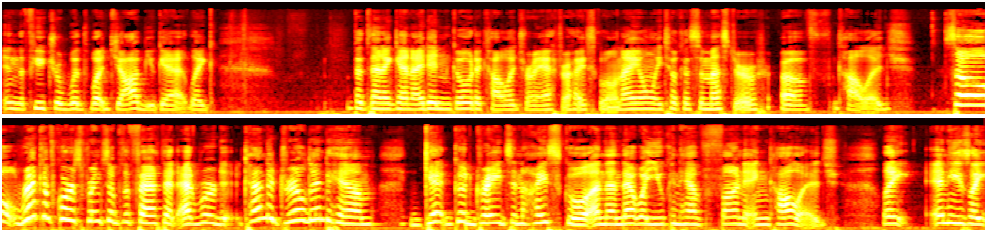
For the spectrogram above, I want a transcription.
in the future with what job you get. Like, but then again, I didn't go to college right after high school, and I only took a semester of college. So Rick, of course, brings up the fact that Edward kind of drilled into him get good grades in high school, and then that way you can have fun in college. Like, and he's like,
